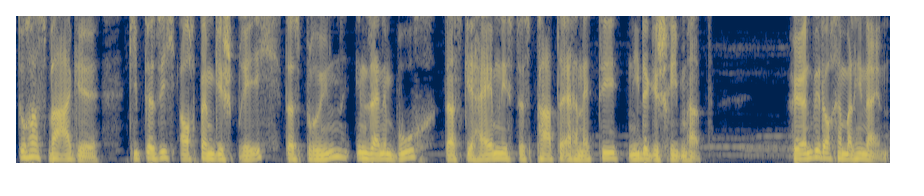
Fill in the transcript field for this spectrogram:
Durchaus vage gibt er sich auch beim Gespräch, das Brün in seinem Buch Das Geheimnis des Pater Ernetti niedergeschrieben hat. Hören wir doch einmal hinein.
